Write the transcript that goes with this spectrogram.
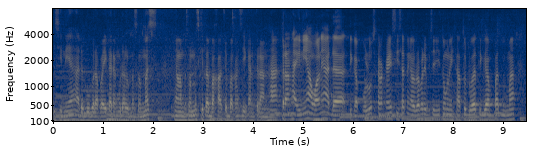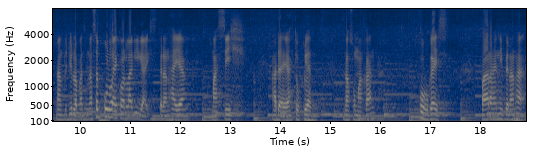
Di sini ya ada beberapa ikan yang udah lemes-lemes. Yang lemes-lemes kita bakal coba kasih ikan piranha. Piranha ini awalnya ada 30, sekarang kayak sisa tinggal berapa nih bisa dihitung nih. 1 2 3 4 5 6 7 8 9 10 ekor lagi guys. Piranha yang masih ada ya. Tuh lihat. Langsung makan. Uh guys. Parah ini piranha.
